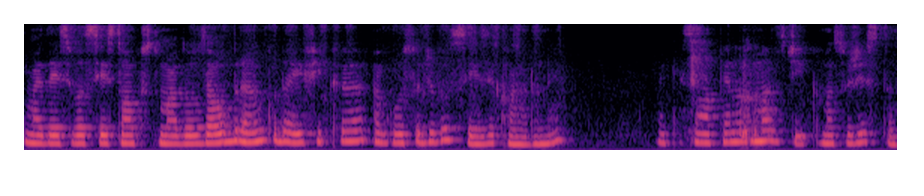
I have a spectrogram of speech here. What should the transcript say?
Mas aí se vocês estão acostumados a usar o branco, daí fica a gosto de vocês, é claro, né? Aqui são apenas umas dicas, uma sugestão.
